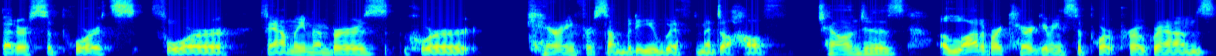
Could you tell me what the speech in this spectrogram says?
better supports for family members who are caring for somebody with mental health challenges. A lot of our caregiving support programs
